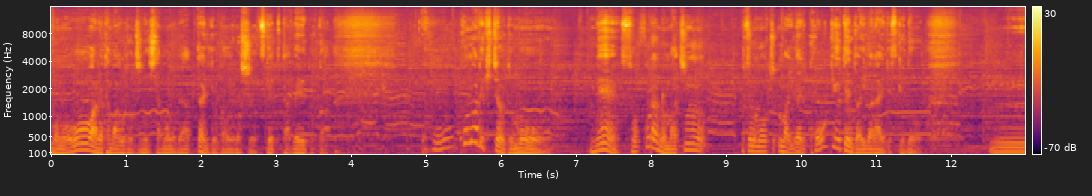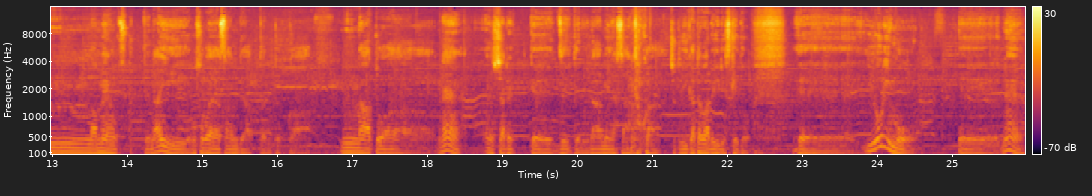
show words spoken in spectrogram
ものをあの卵とじにしたものであったりとかおろしをつけて食べるとか。ここまで来ちゃうともうねそこらの町の普通のもうちょ、まあ、いわゆる高級店とは言わないですけどうん、まあ、麺を作ってないお蕎麦屋さんであったりとかうん、まあ、あとはねシャレっ気づいてるラーメン屋さんとか ちょっと言い方悪いですけど、えー、よりも、えー、ね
